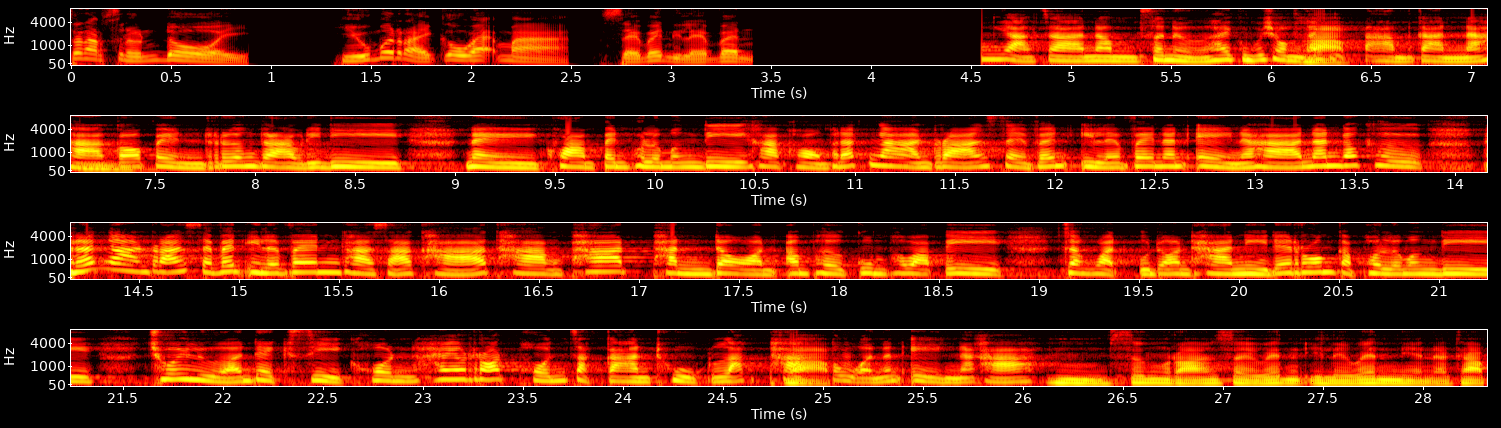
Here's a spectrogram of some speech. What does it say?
สนับสนุนโดย หิวเมื่อไหร่ก็แวะมา7 e เ e ่ e อ อยากจะนำเสนอให้คุณผู้ชมได้ครับติดตามกันนะคะอืมก็เป็นเรื่องราวดีๆ ในความเป็นพลเมืองดีค่ะ ของพนักงานร้าน7 e เ e ่ e อนั่นเองนะคะ นั่นก็คือพนักงานร้าน7 e เ e ่ e ค่ะสาขาทางพาดพันดอนอำเภอกุมภาวะปี จังหวัดอุดรธานีได้ร่วมกับพลเมืองดี ช่วยเหลือเด็ก 4 คนให้รอดพ้นจากการถูกลักพาครับตัวนั่นเองนะคะอืมซึ่งร้าน7 e เ e ่ e อเนี่ยนะครับ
